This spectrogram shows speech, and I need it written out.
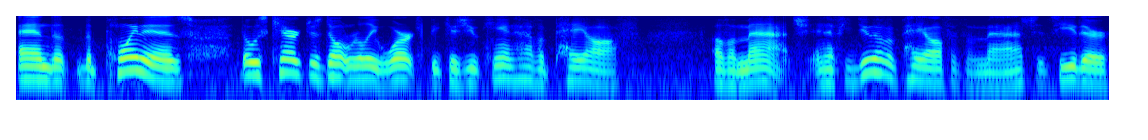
and the, the point is, those characters don't really work because you can't have a payoff of a match. And if you do have a payoff of a match, it's either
